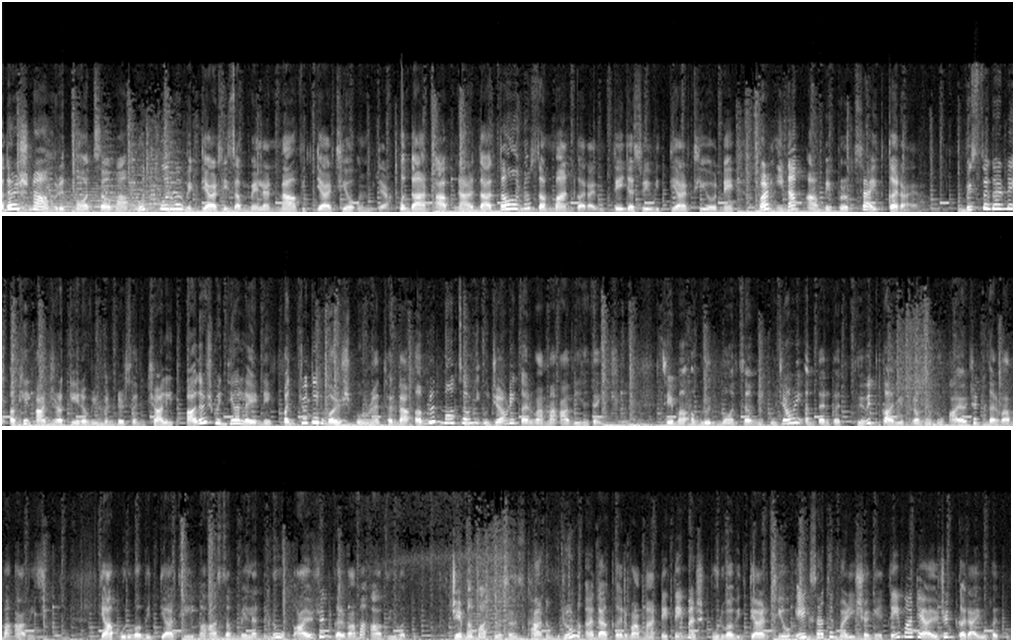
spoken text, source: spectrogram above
આદર્શના અમૃત મહોત્સવમાં ભૂતપૂર્વ વિદ્યાર્થી સંમેલનમાં વિદ્યાર્થીઓ ઉમટ્યા. પોદાન આપનાર દાતાઓનું સન્માન કરાયું. તેજસ્વી વિદ્યાર્થીઓને પણ ઇનામ આપી પ્રોત્સાહિત કરાયા. વિસનગરની અખિલ આંધ્ર કેરવણી મંડળ સંચાલિત આદર્શ વિદ્યાલયને પંચોતેર વર્ષ પૂર્ણ થતાં અમૃત મહોત્સવની ઉજવણી કરવામાં આવી રહી છે. જેમાં અમૃત મહોત્સવની ઉજવણી અંતર્ગત વિવિધ કાર્યક્રમોનું આયોજન કરવામાં આવે છે. ત્યાં પૂર્વ વિદ્યાર્થી મહાસંમેલનનું આયોજન કરવામાં આવ્યું હતું. જેમાં માતૃ સંસ્થાનું ઋણ અદા કરવા માટે તેમજ પૂર્વ વિદ્યાર્થીઓ એકસાથે મળી શકે તે માટે આયોજન કરાયું હતું.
